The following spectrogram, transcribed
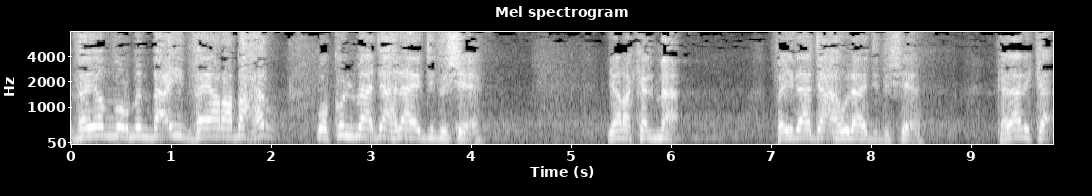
فينظر من بعيد فيرى بحر وكل ما جاءه لا يجد شيئا يرى كالماء فإذا جاءه لا يجد شيئا كذلك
